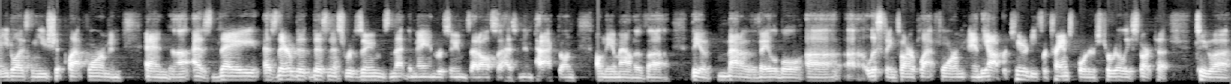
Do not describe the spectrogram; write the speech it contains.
utilizing the UShip platform, and and as they as their business resumes and that demand resumes, that also has an impact on on the amount of the amount of available uh, uh, listings on our platform and the opportunity for transporters to really start to to uh,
